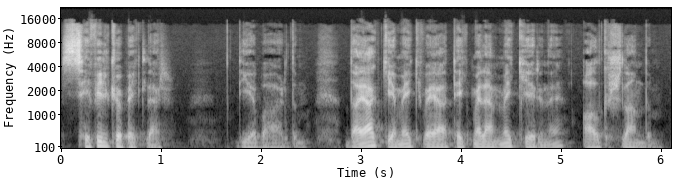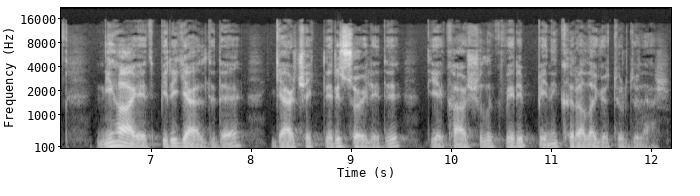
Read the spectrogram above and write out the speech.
sefil köpekler diye bağırdım. Dayak yemek veya tekmelenmek yerine alkışlandım. Nihayet biri geldi de gerçekleri söyledi diye karşılık verip beni krala götürdüler.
